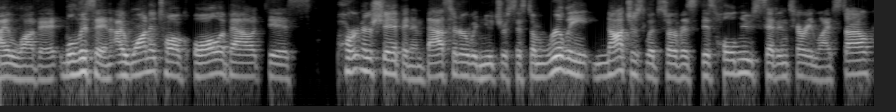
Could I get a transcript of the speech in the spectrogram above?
I love it. Well, listen, I want to talk all about this partnership and ambassador with Nutrisystem. Really, not just lip service. This whole new sedentary lifestyle.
